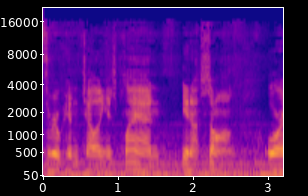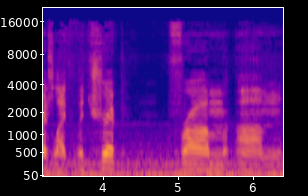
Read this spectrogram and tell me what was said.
through him telling his plan in a song, or it's like the trip from um,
